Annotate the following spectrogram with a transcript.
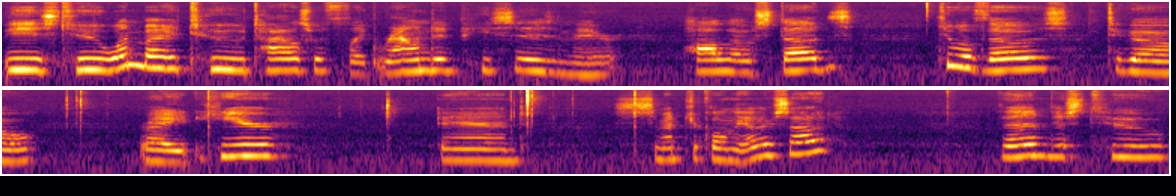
these two one by two tiles with like rounded pieces and they're hollow studs. Two of those to go right here and symmetrical on the other side. Then just two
